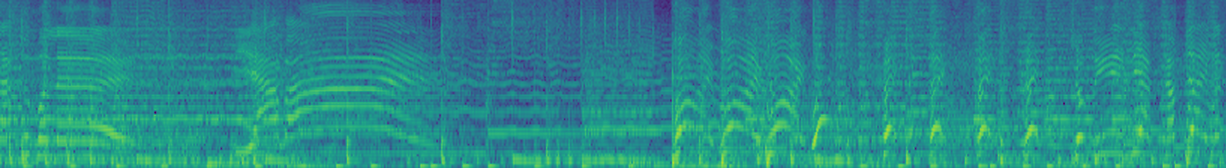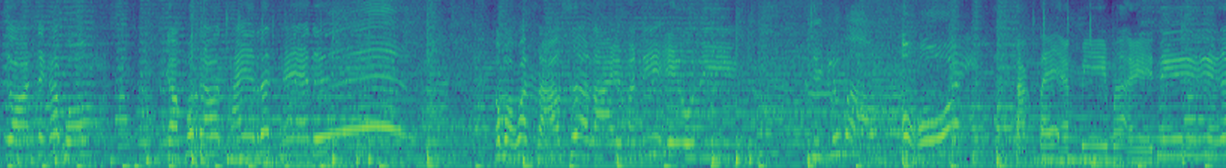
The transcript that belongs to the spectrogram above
รักทุกคนเลยอย่าไป สาวเสื้อลายวันนี้เอวดีจริงหรือเปล่า โอ้โหตั้งแต่ปีใหม่เดือ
